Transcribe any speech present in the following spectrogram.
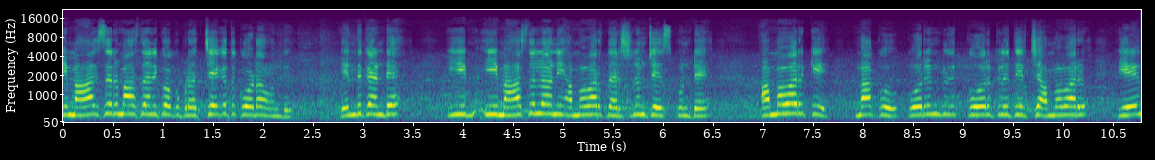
ఈ మాగశిర మాసానికి ఒక ప్రత్యేకత కూడా ఉంది. ఎందుకంటే ఈ ఈ మాసంలోని అమ్మవారి దర్శనం చేసుకుంటే అమ్మవారికి మాకు కోరికలు కోరికలు తీర్చే అమ్మవారు ఏం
